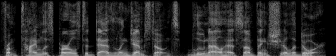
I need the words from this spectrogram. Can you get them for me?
From timeless pearls to dazzling gemstones, Blue Nile has something she'll adore.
